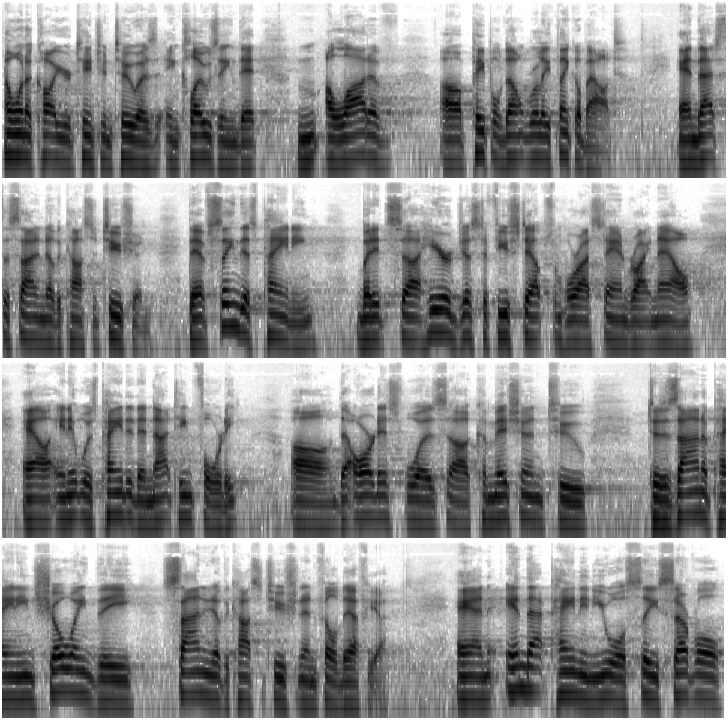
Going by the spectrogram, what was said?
I want to call your attention to as in closing that a lot of uh, people don't really think about, and that's the signing of the Constitution. They have seen this painting, but it's uh, here just a few steps from where I stand right now, uh, and it was painted in 1940. Uh, the artist was uh, commissioned to, to design a painting showing the signing of the Constitution in Philadelphia. And in that painting, you will see several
